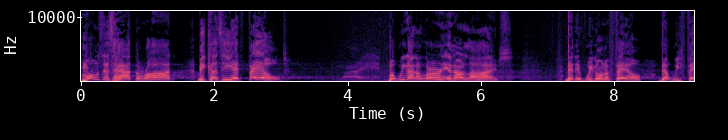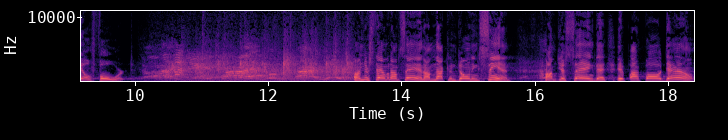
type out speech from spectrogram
Moses had the rod because he had failed. But we got to learn in our lives that if we're going to fail, that we fail forward. Understand what I'm saying? I'm not condoning sin. I'm just saying that if I fall down,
